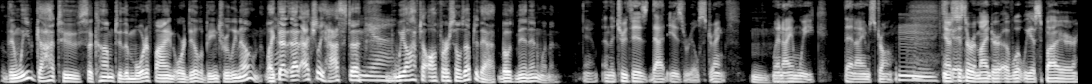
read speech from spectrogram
then we've got to succumb to the mortifying ordeal of being truly known. Like that that actually has to Yeah. we all have to offer ourselves up to that, both men and women. Yeah. And the truth is, that is real strength. Mm. When I am weak, then I am strong. Mm. you know, it's just a reminder of what we aspire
